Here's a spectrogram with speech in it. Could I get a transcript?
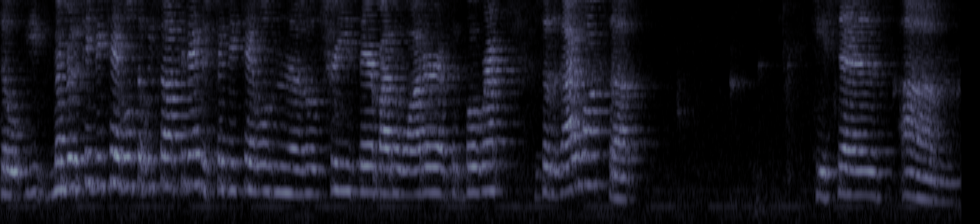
the. You remember the picnic tables that we saw today? There's picnic tables and there's little trees there by the water at the boat ramp. So the guy walks up. He says, um,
